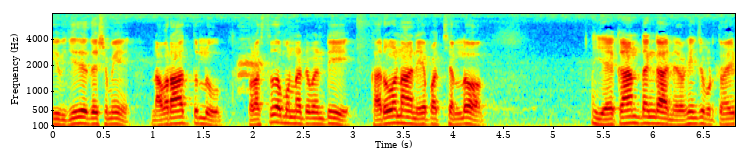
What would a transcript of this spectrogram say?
ఈ విజయదశమి నవరాత్రులు ప్రస్తుతం ఉన్నటువంటి కరోనా నేపథ్యంలో ఏకాంతంగా నిర్వహించబడుతున్నాయి.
